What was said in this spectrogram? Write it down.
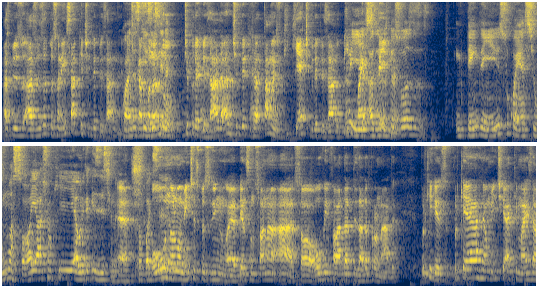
Às vezes, às vezes a pessoa nem sabe que tipo de pisada. Né? Quase fica falando né? tipo de pisada, ah, tipo de pisada. Tá, mas o que é tipo de pisada? O que Não, e mais às tem? vezes as né? pessoas entendem isso, conhecem uma só e acham que é a única que existe, né? É. Então pode Ou ser. normalmente as pessoas é, pensam só na. Ah, só ouvem falar da pisada pronada. Por que, que é isso? Porque é realmente a que mais a-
